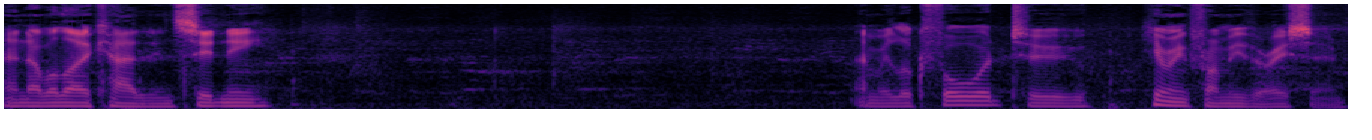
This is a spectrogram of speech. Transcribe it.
And we're located in Sydney. And we look forward to hearing from you very soon.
